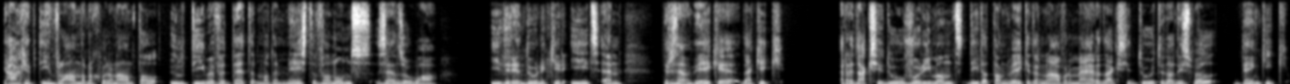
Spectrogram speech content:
ja, je hebt in Vlaanderen nog wel een aantal ultieme vedetten, maar de meeste van ons zijn zo wat... Iedereen doet een keer iets. En er zijn weken dat ik redactie doe voor iemand die dat dan weken daarna voor mijn redactie doet. En dat is wel, denk ik,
